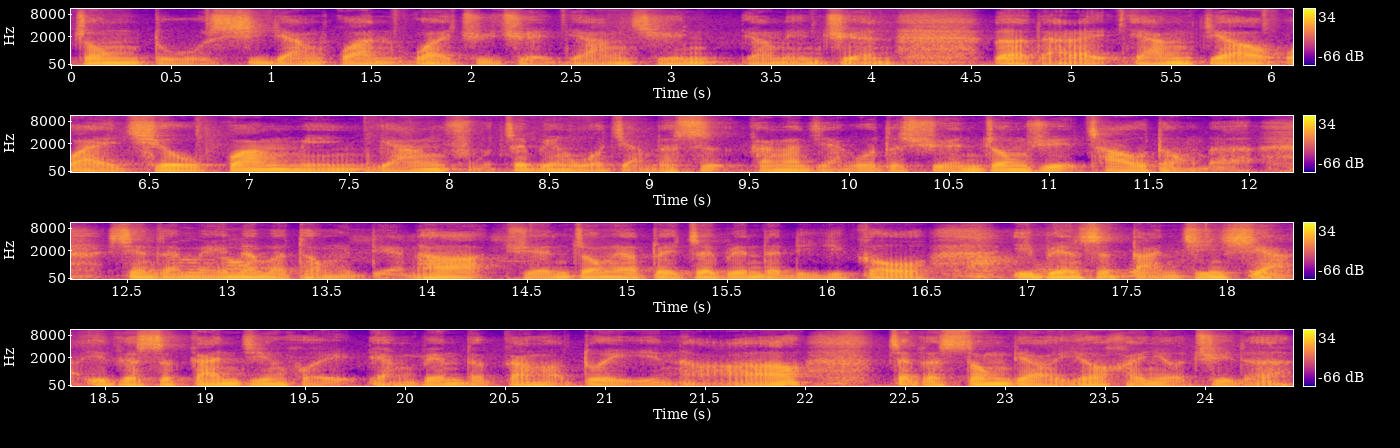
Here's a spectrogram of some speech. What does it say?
中毒西阳关外曲泉阳泉阳陵泉，再来阳交外丘光明阳府这边我讲的是刚刚讲过的玄中穴超痛的，现在没那么痛一点哈。玄中要对这边的离沟，一边是胆经下，一个是肝经回，两边都刚好对应好。这个松掉以后很有趣的，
